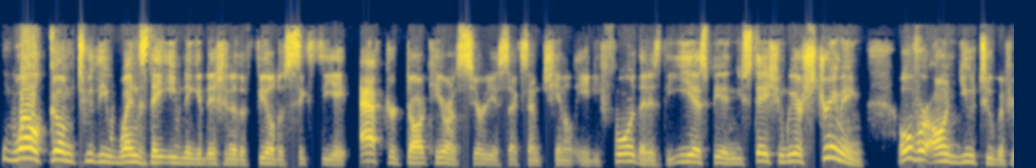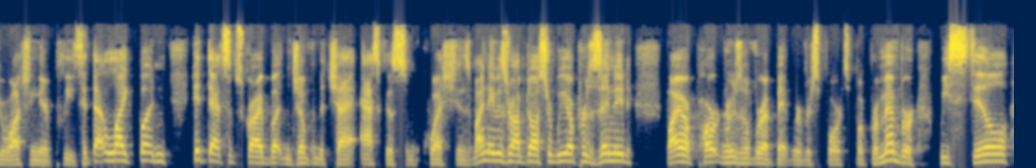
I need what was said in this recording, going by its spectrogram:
Welcome to the Wednesday evening edition of the Field of 68 After Dark here on Sirius XM Channel 84. That is the ESPN ESPNU station. We are streaming over on YouTube. If you're watching there, please hit that like button, hit that subscribe button, jump in the chat, ask us some questions. My name is Rob Dauster. We are presented by our partners over at Bet River Sportsbook. Remember, we still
